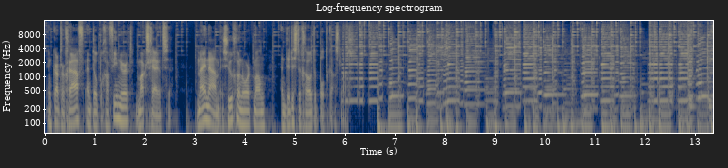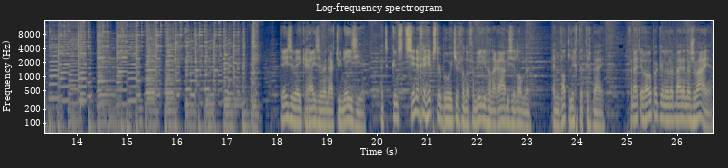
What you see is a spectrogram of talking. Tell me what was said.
en cartograaf en topografie-nerd Max Gerritsen. Mijn naam is Hugo Noordman en dit is de Grote Podcastlas. Deze week reizen we naar Tunesië, het kunstzinnige hipsterbroertje van de familie van Arabische landen. En wat ligt het dichtbij? Vanuit Europa kunnen we er bijna naar zwaaien.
